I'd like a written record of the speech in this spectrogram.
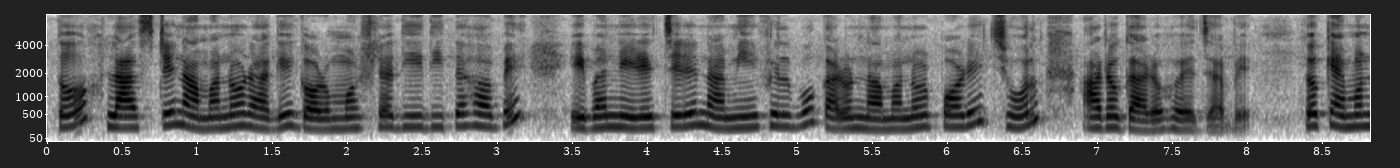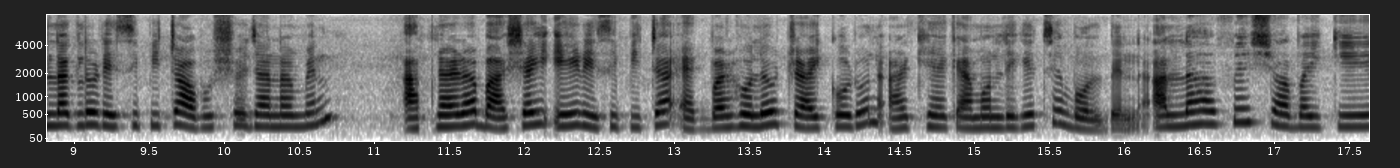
তো লাস্টে নামানোর আগে গরম মশলা দিয়ে দিতে হবে। এবার নেড়ে চেড়ে নামিয়ে ফেলব, কারণ নামানোর পরে ঝোল আরও গাঢ় হয়ে যাবে। তো কেমন লাগল রেসিপিটা অবশ্যই জানাবেন। আপনারা বাসায় এই রেসিপিটা একবার হলেও ট্রাই করুন, আর খেয়ে কেমন লেগেছে বলবেন। আল্লাহ হাফিজ সবাইকে।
